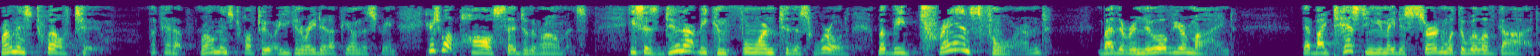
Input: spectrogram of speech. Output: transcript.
Romans 12:2. Look that up. Romans 12:2, or you can read it up here on the screen. Here's what Paul said to the Romans. He says, "Do not be conformed to this world, but be transformed by the renewal of your mind, that by testing you may discern what the will of God,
